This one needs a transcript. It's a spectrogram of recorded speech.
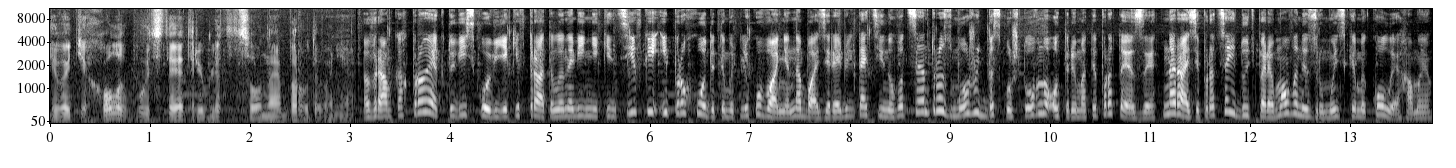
и в этих холлах будет стоять реабилитационное оборудование. В рамках проекту військові, які втратили на війні кінцівки і проходитимуть лікування на базі реабілітаційного центру, зможуть безкоштовно отримати протези. Наразі про це йдуть перемовини з румунськими колегами.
